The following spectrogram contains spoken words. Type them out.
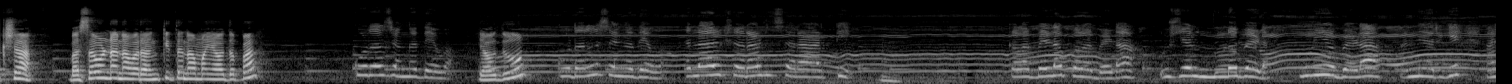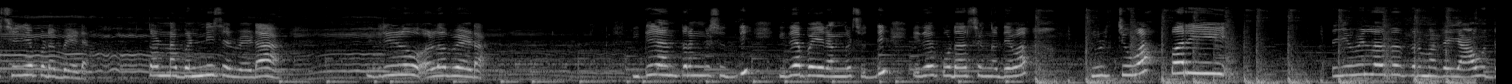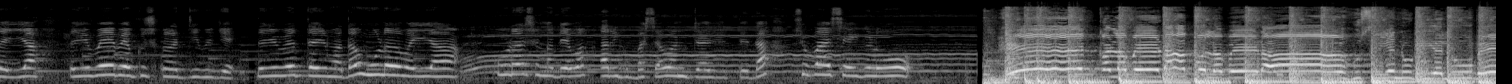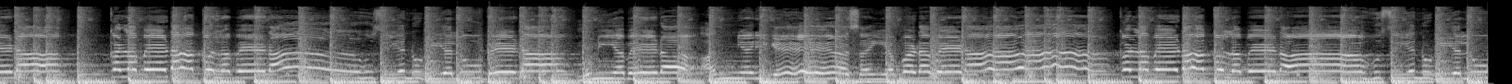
ಲಕ್ಷ ಬಸವಣ್ಣನವರ ಅಂಕಿತ ನಾಮ ಯಾವ್ದಪ್ಪ? ಯಾವ್ದು? ಕಳಬೇಡ ಕೊಳಬೇಡ ಉಸಿಯಲ್ಲಿ ನುಡಬೇಡ ಮುನಿಯಬೇಡ ಅನ್ಯರಿಗೆ ಆಶ್ಚರ್ಯ ಪಡಬೇಡ ಕಣ್ಣ ಬಣ್ಣಿಸಬೇಡ ಇದ್ರಿಳು ಅಳಬೇಡ. ಇದೇ ಅಂತರಂಗ ಸುದ್ದಿ ಇದೇ ಬಹಿರಂಗ ಸುದ್ದಿ ಇದೇ ಕೂಡ ಸಂಗದೇವ ಮುಳುಚುವ ಪರಿ. ಜೀವಿಗೆ ದೈವ ದೈವದ ಮೂಡವಯ್ಯ ಕೂಡ ಶೃಂಗದೇವ ಅವರಿಗೂ ಬಸವನ ಶುಭಾಶಯಗಳು. ಹೇ ಕಳಬೇಡ ಕೊಲಬೇಡ ಹುಸಿಯ ನುಡಿಯಲು ಬೇಡ. ಕಳಬೇಡ ಕೊಲಬೇಡ ಹುಸಿಯ ನುಡಿಯಲು ಬೇಡ. ಮುನಿಯಬೇಡ ಅನ್ಯರಿಗೆ ಅಸಹ್ಯ ಪಡಬೇಡ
